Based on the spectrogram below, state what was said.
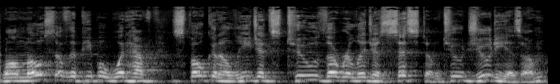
While most of the people would have spoken allegiance to the religious system, to Judaism,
